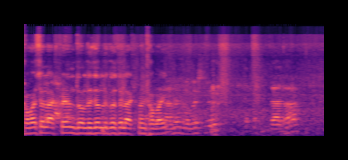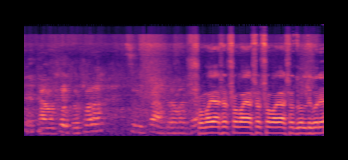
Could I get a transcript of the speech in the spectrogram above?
সবাই চলে আসবেন, জলদি জলদি করে চলে আসবেন সবাই। দাদা সবাই আসো সবাই আসো সবাই আসো জলদি করে।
